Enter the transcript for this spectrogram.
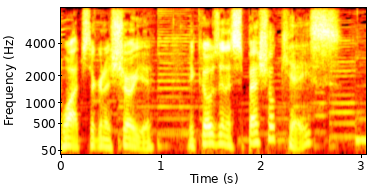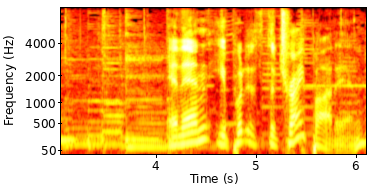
Watch, they're going to show you. It goes in a special case, and then you put it, the tripod in.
